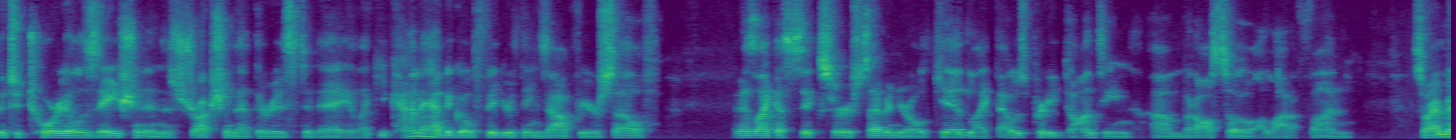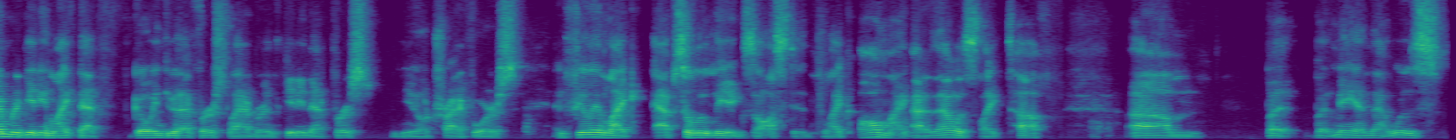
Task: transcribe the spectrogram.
the tutorialization and instruction that there is today. Like you kind of had to go figure things out for yourself. And as like a six or seven year old kid, like that was pretty daunting, um, but also a lot of fun. So I remember getting like that, going through that first labyrinth, getting that first, you know, Triforce and feeling like absolutely exhausted. Like, oh my God, that was like tough. Um, but, but man, that was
